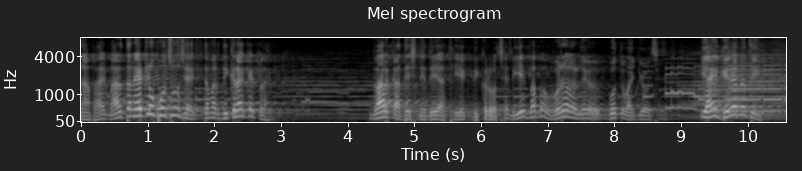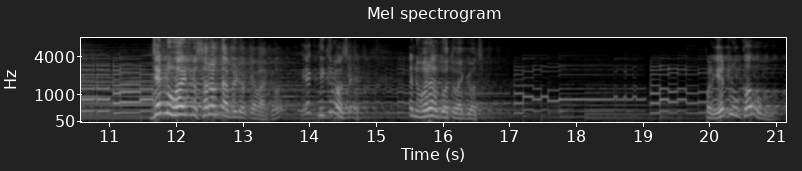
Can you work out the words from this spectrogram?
ના ભાઈ, મારે તને એટલું પૂછવું છે તમારા દીકરા કેટલા? દ્વારકાધીશની દયાથી એક દીકરો છે ને, એ બાપા વરહ ગોતવા ગયો છે. એ અહીં ઘેરે નથી. જેટલું હોય એટલું સરળતા મળ્યો કહેવા ગયો એક દીકરો છે અને વરહ ગોતવા ગયો છે. પણ એટલું કહું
